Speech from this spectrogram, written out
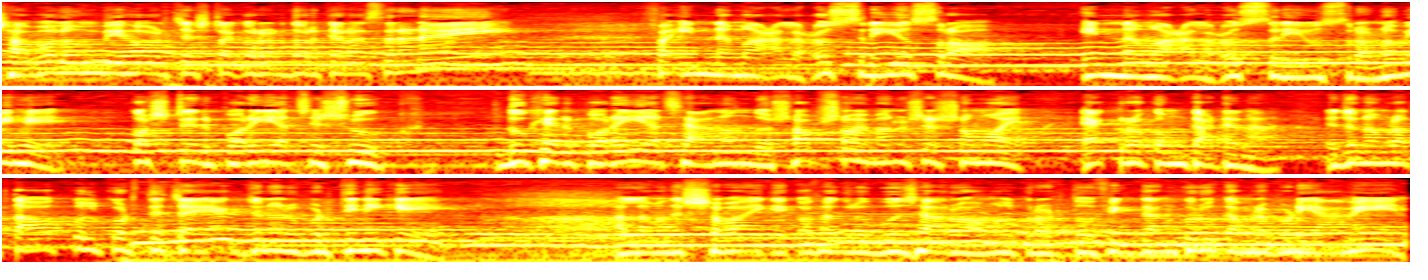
স্বাবলম্বী হওয়ার চেষ্টা করার দরকার আছে না নাই? ফাইন্নামা আল উসরি ইউসরা, ইন্নামা আল উসরি ইউসরা। নবী কষ্টের পরেই আছে সুখ, দুঃখের পরেই আছে আনন্দ। সব সময় মানুষের সময় একরকম কাটে না। এজন্য আমরা তাওয়াক্কুল করতে চাই একজনের উপর। তিনি কে? আল্লাহ আমাদের সবাইকে কথাগুলো বোঝা আরও আমল করার তৌফিক দান করুক। আমরা পড়ি আমিন।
